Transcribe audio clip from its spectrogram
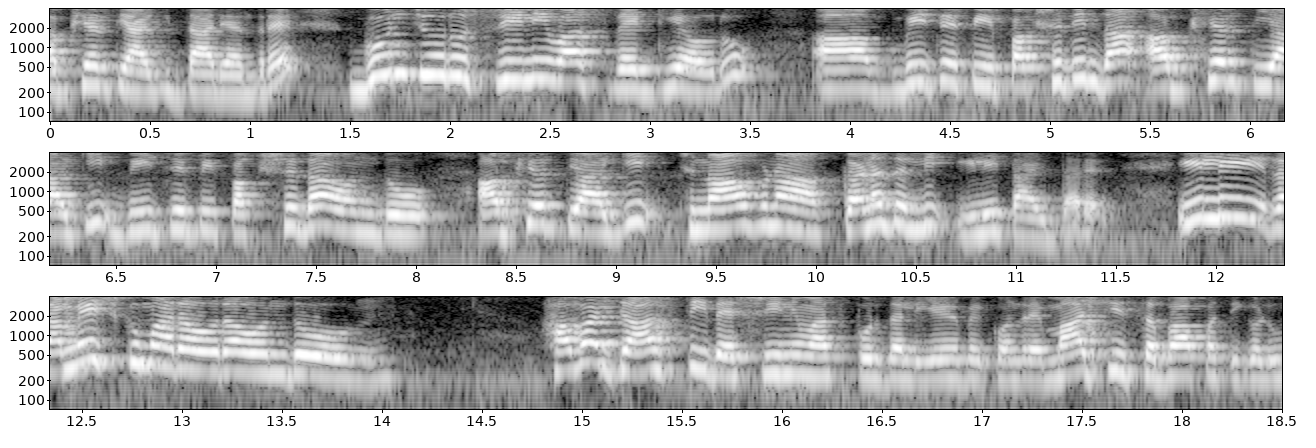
ಅಭ್ಯರ್ಥಿ ಆಗಿದ್ದಾರೆ ಅಂದರೆ ಗುಂಚೂರು ಶ್ರೀನಿವಾಸ್ ರೆಡ್ಡಿ ಅವರು. ಬಿ ಜೆ ಪಿ ಪಕ್ಷದಿಂದ ಅಭ್ಯರ್ಥಿಯಾಗಿ, ಬಿಜೆಪಿ ಪಕ್ಷದ ಒಂದು ಅಭ್ಯರ್ಥಿಯಾಗಿ ಚುನಾವಣಾ ಕಣದಲ್ಲಿ ಇಳಿತಾ ಇದ್ದಾರೆ. ಇಲ್ಲಿ ರಮೇಶ್ ಕುಮಾರ್ ಅವರ ಒಂದು ಹವ ಜಾಸ್ತಿ ಇದೆ ಶ್ರೀನಿವಾಸ್ಪುರದಲ್ಲಿ ಹೇಳಬೇಕು ಅಂದರೆ ಮಾಜಿ ಸಭಾಪತಿಗಳು,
